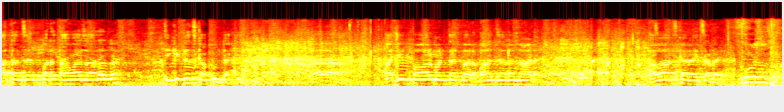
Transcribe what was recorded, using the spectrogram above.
आता जर परत आवाज आला ना तिकीटच कापून टाकेल. अजित पवार म्हणतात मला बाद झाला लाड. आवाज करायचा नाही.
